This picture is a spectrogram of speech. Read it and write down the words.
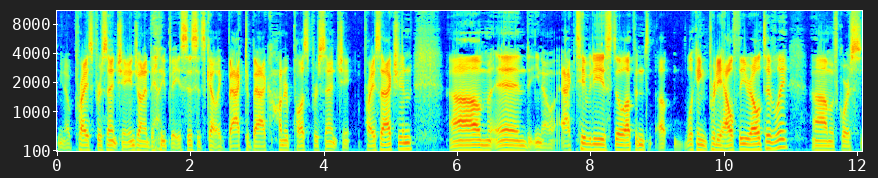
you know price percent change on a daily basis, it's got like back to back hundred plus percent cha- price action. Um, and you know, activity is still up and up, looking pretty healthy relatively. Um, of course,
